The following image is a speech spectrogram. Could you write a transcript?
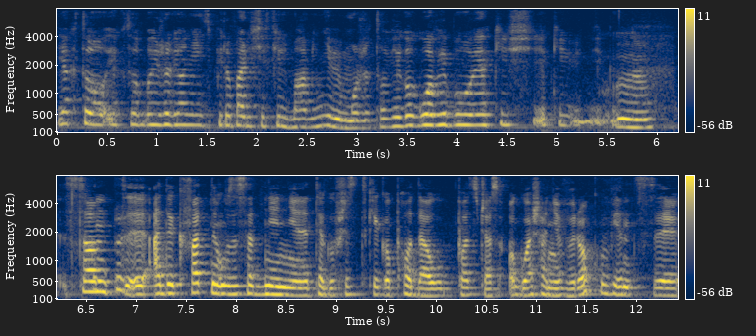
jak to, jak to, bo jeżeli oni inspirowali się filmami, nie wiem, może to w jego głowie było jakieś... jakieś jak... No. Sąd y, adekwatne uzasadnienie tego wszystkiego podał podczas ogłaszania wyroku, więc, y,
